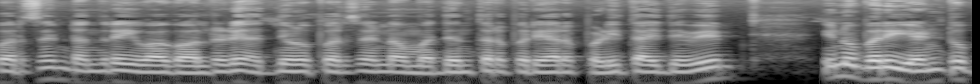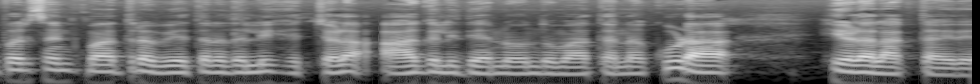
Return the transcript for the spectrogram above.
ಪರ್ಸೆಂಟ್ ಅಂದರೆ ಇವಾಗ ಆಲ್ರೆಡಿ ಹದಿನೇಳು ಪರ್ಸೆಂಟ್ ನಾವು ಮಧ್ಯಂತರ ಪರಿಹಾರ ಪಡಿತಾ ಇದ್ದೇವೆ. ಇನ್ನು ಬರೀ ಎಂಟು ಪರ್ಸೆಂಟ್ ಮಾತ್ರ ವೇತನದಲ್ಲಿ ಹೆಚ್ಚಳ ಆಗಲಿದೆ ಅನ್ನೋ ಒಂದು ಮಾತನ್ನು ಕೂಡ ಹೇಳಲಾಗ್ತಾ ಇದೆ.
